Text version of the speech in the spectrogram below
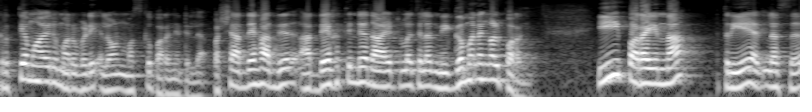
കൃത്യമായൊരു മറുപടി എലോൺ മസ്ക് പറഞ്ഞിട്ടില്ല. പക്ഷേ അദ്ദേഹം അദ്ദേഹ അദ്ദേഹത്തിന്റെതായിട്ടുള്ള ചില നിഗമനങ്ങൾ പറഞ്ഞു. ഈ പറയുന്ന ത്രീ അറ്റ്ലസ്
